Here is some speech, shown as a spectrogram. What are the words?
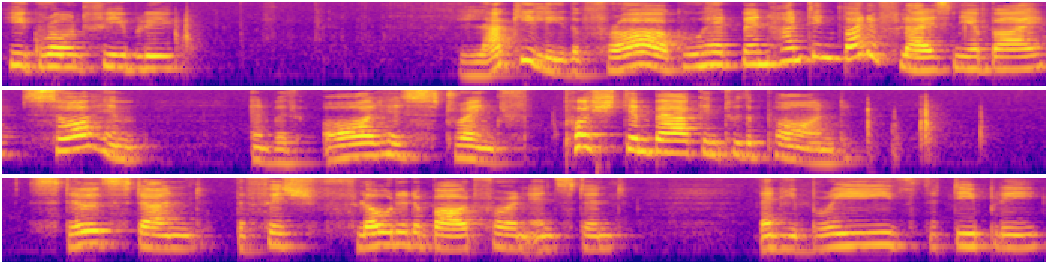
he groaned feebly. Luckily, the frog, who had been hunting butterflies nearby, saw him and with all his strength pushed him back into the pond. Still stunned, the fish floated about for an instant. Then he breathed deeply,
